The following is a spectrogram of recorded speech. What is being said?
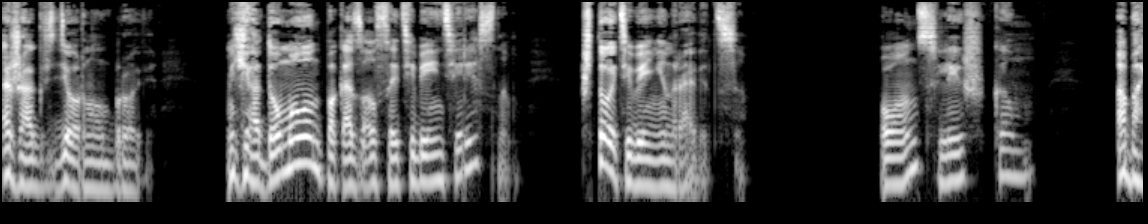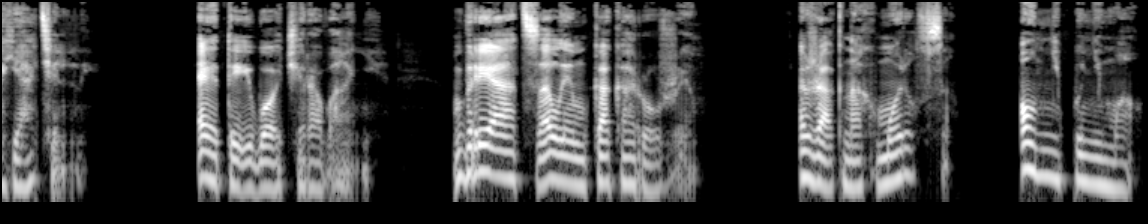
Жак вздернул брови. «Я думал, он показался тебе интересным. Что тебе не нравится?» «Он слишком обаятельный. Это его очарование. Бряцал им, как оружием». Жак нахмурился. Он не понимал.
